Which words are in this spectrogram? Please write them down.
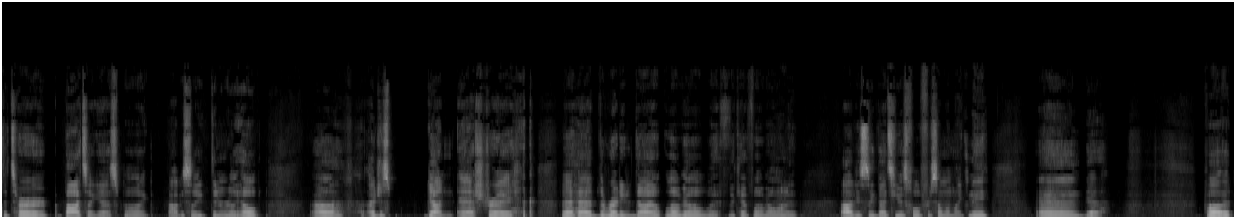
deter bots, I guess, but like obviously didn't really help. Uh, I just got an ashtray that had the Ready to Die logo with the Kith logo on it. Obviously, that's useful for someone like me. And yeah. But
